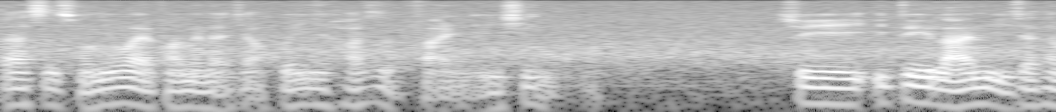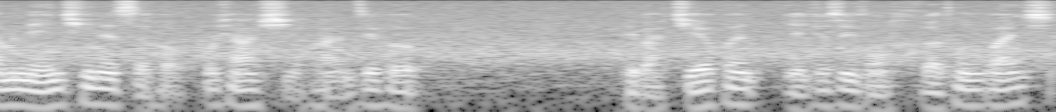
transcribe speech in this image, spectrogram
但是从另外一方面来讲，婚姻还是反人性的啊。所以一对男女在他们年轻的时候互相喜欢，最后，对吧？结婚也就是一种合同关系，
